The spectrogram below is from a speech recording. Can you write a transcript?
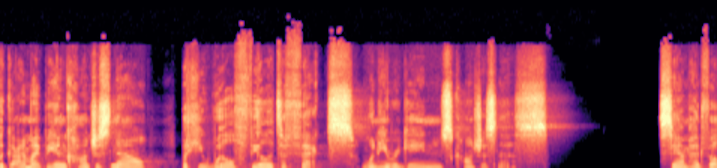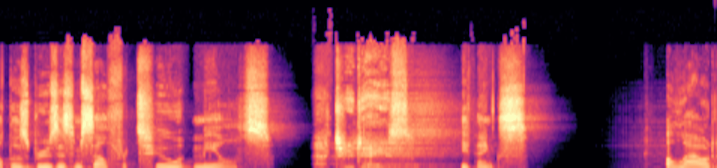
The guy might be unconscious now, but he will feel its effects when he regains consciousness. Sam had felt those bruises himself for two meals, Two days. he thinks. A loud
